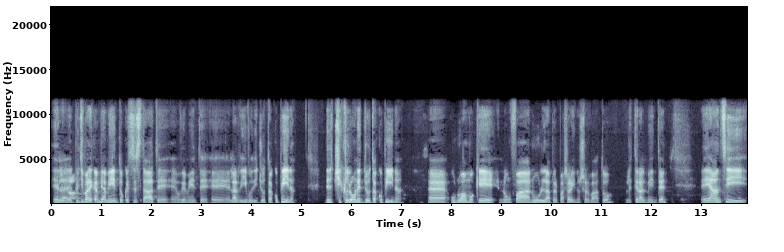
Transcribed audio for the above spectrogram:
Il, il esatto. principale cambiamento quest'estate è ovviamente è l'arrivo di Giota Copina, del ciclone Giota Copina, eh, un uomo che non fa nulla per passare inosservato, letteralmente, e anzi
